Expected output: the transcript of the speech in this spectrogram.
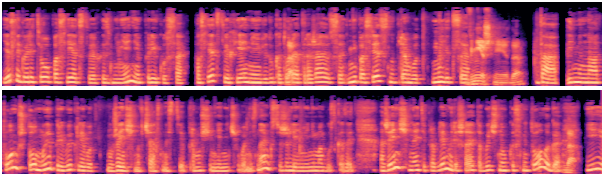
Если говорить о последствиях изменения прикуса, последствиях я имею в виду, которые да. отражаются непосредственно прямо вот на лице. Внешние, да? Да, именно о том, что мы привыкли, вот, ну, женщина в частности, про мужчин я ничего не знаю, к сожалению, сожалению, не могу сказать. А женщины эти проблемы решают обычно у косметолога да. и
